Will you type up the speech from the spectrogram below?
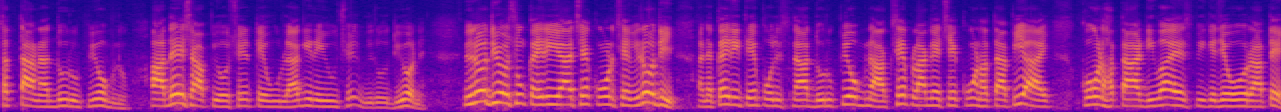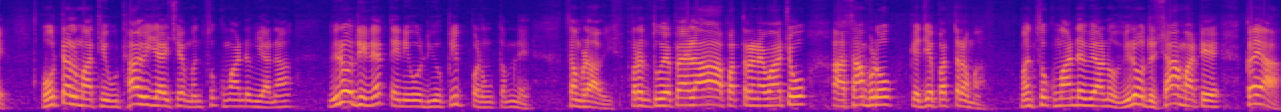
સત્તાના દુરુપયોગનો આદેશ આપ્યો છે તેવું લાગી રહ્યું છે વિરોધીઓને. વિરોધીઓ શું કહી રહ્યા છે? કોણ છે વિરોધી? અને કઈ રીતે પોલીસના દુરુપયોગના આક્ષેપ લાગે છે? કોણ હતા પીઆઈ કોણ હતા ડીવાયએસપી કે જેઓ રાતે હોટલમાંથી ઉઠાવી જાય છે? મનસુખ માંડવિયાના વિરોધીને તેની ઓડિયો ક્લિપ પણ હું તમને સંભળાવીશ. પરંતુ એ પહેલાં આ પત્રને વાંચો, આ સાંભળો કે જે પત્રમાં મનસુખ માંડવિયાનો વિરોધ શા માટે, કયા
